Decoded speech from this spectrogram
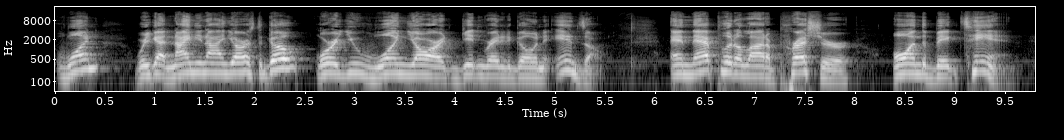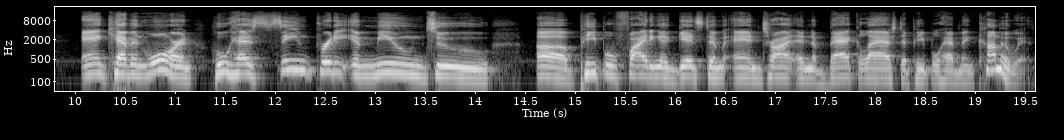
one where you got 99 yards to go? Or are you one yard getting ready to go in the end zone? And that put a lot of pressure on the Big Ten and Kevin Warren, who has seemed pretty immune to uh, people fighting against him and try and the backlash that people have been coming with.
